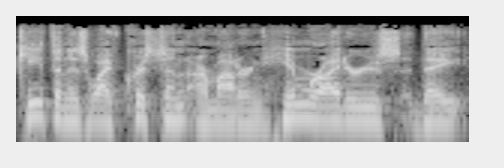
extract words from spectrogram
Keith and his wife Kristyn are modern hymn writers. They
